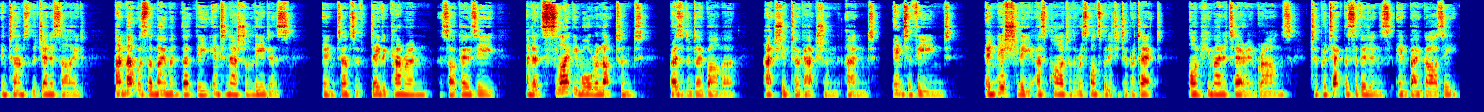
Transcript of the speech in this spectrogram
in terms of the genocide. And that was the moment that the international leaders, in terms of David Cameron, Sarkozy, and a slightly more reluctant President Obama, actually took action and intervened initially as part of the responsibility to protect on humanitarian grounds, to protect the civilians in Benghazi,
